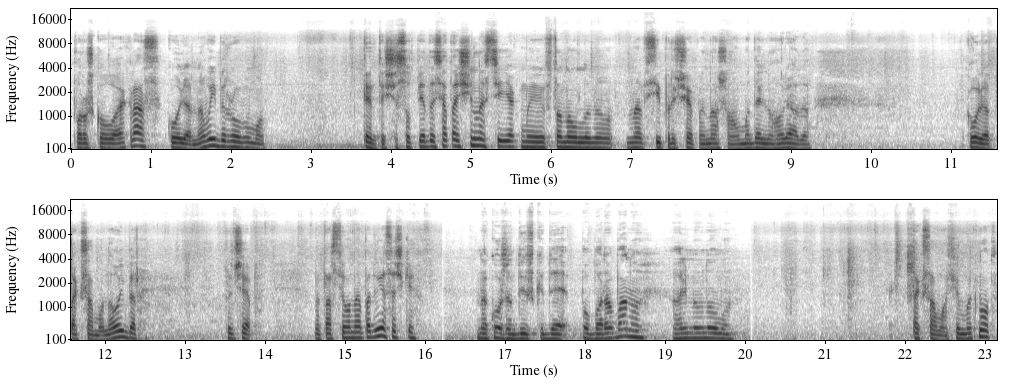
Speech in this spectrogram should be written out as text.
порошкова якраз, колір на вибір робимо. Тенти 650 щільності, як ми встановлено на всі причепи нашого модельного ряду. Колір так само на вибір. Причеп на торсіонної підвісочки. На кожен диск іде по барабану гальмівному. Так само фірми Кнот.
